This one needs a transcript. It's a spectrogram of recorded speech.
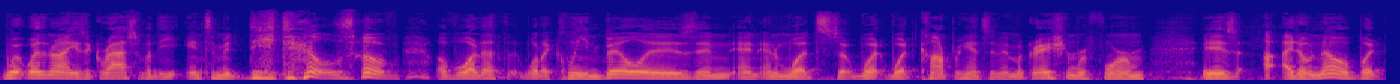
whether or not he he's a grasp of the intimate details of, of what a what a clean bill is and, and, and what's what what comprehensive immigration reform is, I I don't know. But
